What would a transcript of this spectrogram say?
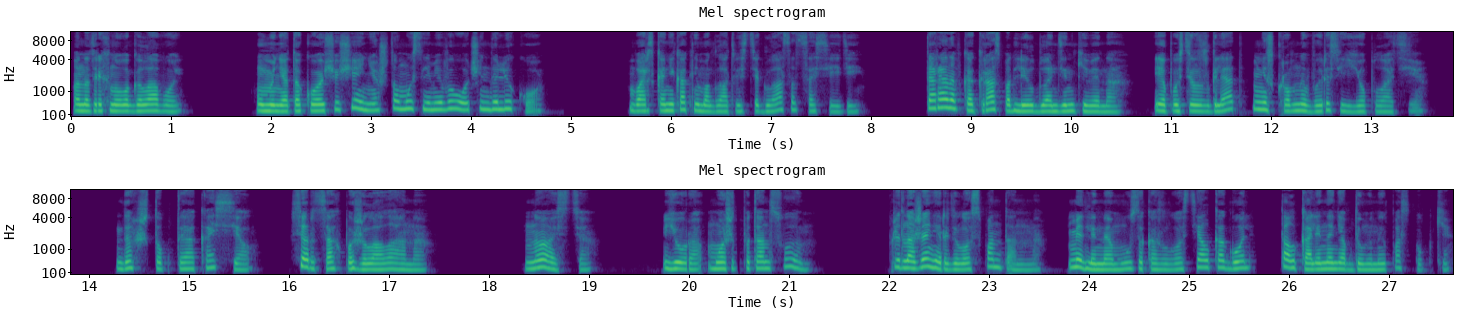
Она тряхнула головой. У меня такое ощущение, что мыслями вы очень далеко. Барска никак не могла отвести глаз от соседей. Таранов как раз подлил блондинке вина и опустил взгляд в нескромный вырез ее платья. «Да чтоб ты окосел!» — в сердцах пожелала она. «Настя, Юра, может, потанцуем?» Предложение родилось спонтанно. Медленная музыка, злость и алкоголь толкали на необдуманные поступки.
